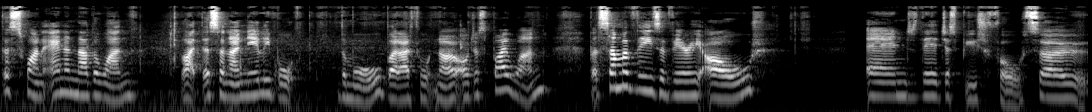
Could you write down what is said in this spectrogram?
this one and another one like this, and I nearly bought them all, but I thought, no, I'll just buy one. But some of these are very old and they're just beautiful. So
